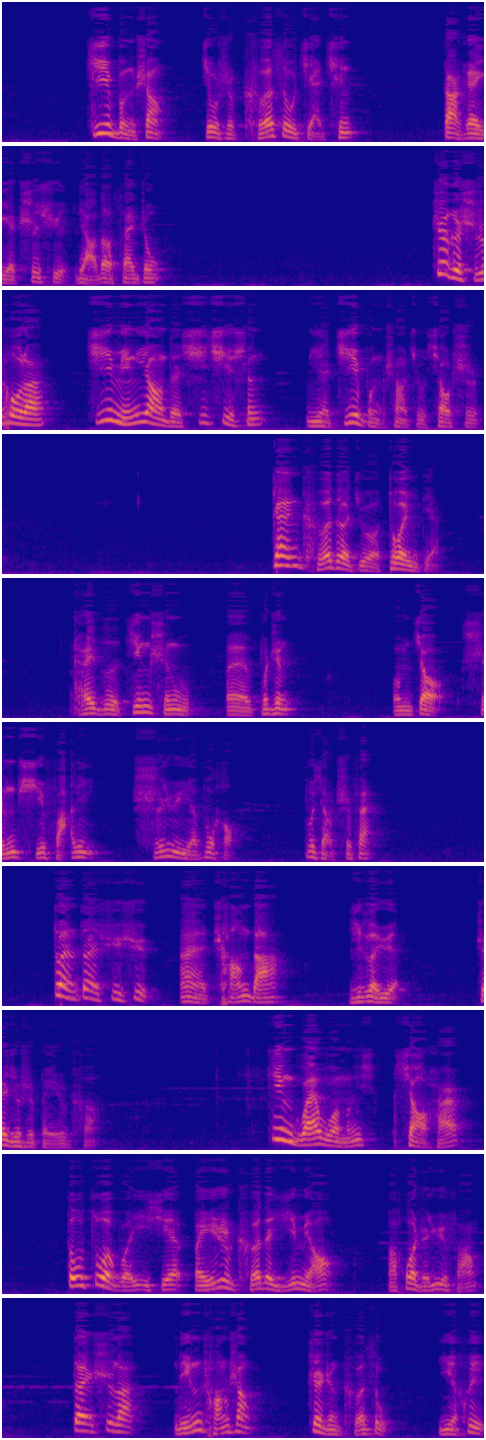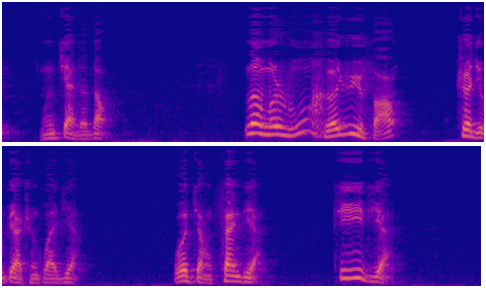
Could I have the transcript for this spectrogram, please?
基本上就是咳嗽减轻，大概也持续两到三周。这个时候呢，鸡鸣样的吸气声也基本上就消失。干咳的就要多一点，孩子精神呃不振，我们叫神疲乏力，食欲也不好，不想吃饭，断断续续，哎，长达一个月，这就是百日咳。尽管我们小孩都做过一些百日咳的疫苗啊或者预防，但是呢，临床上。这种咳嗽也会能见得到，那么如何预防，这就变成关键。我讲三点，第一点，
